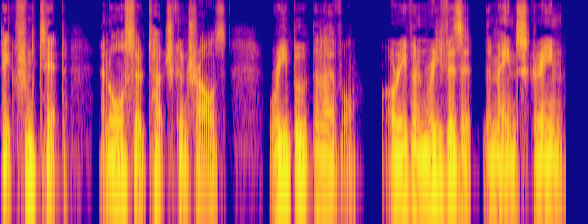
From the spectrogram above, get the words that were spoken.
pick from tip and also touch controls, reboot the level, or even revisit the main screen.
